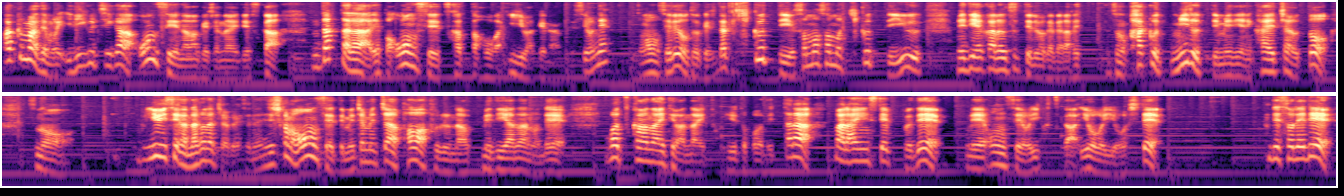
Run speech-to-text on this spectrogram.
あくまでも入り口が音声なわけじゃないですか。だったら、やっぱ音声使った方がいいわけなんですよね。音声でお届けして。だって聞くっていう、そもそも聞くっていうメディアから映ってるわけだから、その書く、見るっていうメディアに変えちゃうと、その、優位性がなくなっちゃうわけですよね。しかも音声ってめちゃめちゃパワフルなメディアなので、これは使わない手はないというところで言ったら、まあ LINE ステップで、ね音声をいくつか用意をして、で、それで、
